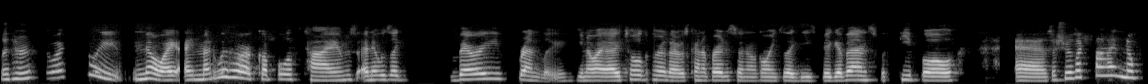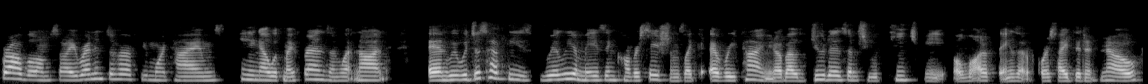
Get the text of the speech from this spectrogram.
with her? So actually, no. I, I met with her a couple of times and it was like very friendly. You know, I, I told her that I was kind of reticent on going to like these big events with people. And so she was like, fine, no problem. So I ran into her a few more times, hanging out with my friends and whatnot. And we would just have these really amazing conversations, like every time, you know, about Judaism. She would teach me a lot of things that, of course, I didn't know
